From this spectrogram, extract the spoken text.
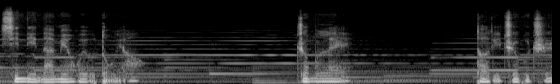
心底难免会有动摇。这么累，到底值不值？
